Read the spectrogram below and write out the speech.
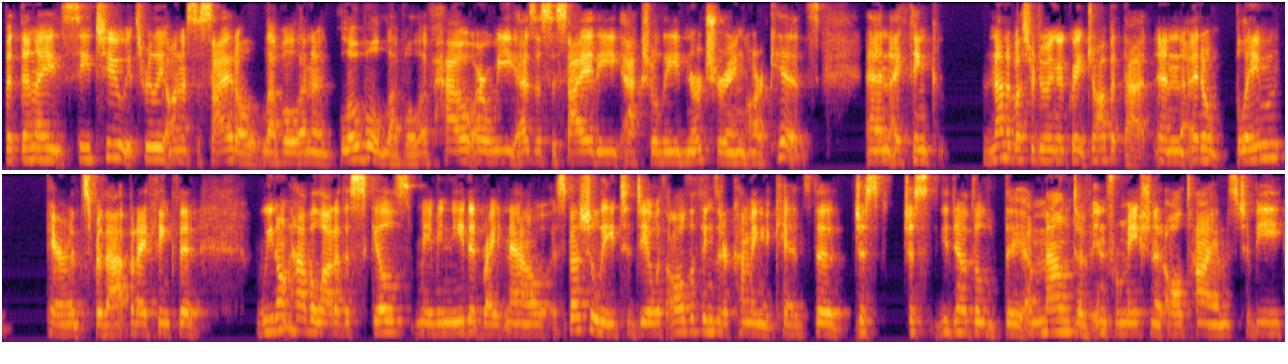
but then I see too it's really on a societal level and a global level of how are we as a society actually nurturing our kids and I think none of us are doing a great job at that. And I don't blame parents for that, but I think that we don't have a lot of the skills maybe needed right now especially to deal with all the things that are coming at kids the mm-hmm. just just you know the the amount of information at all times to be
